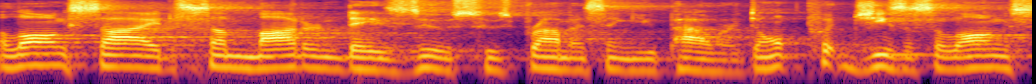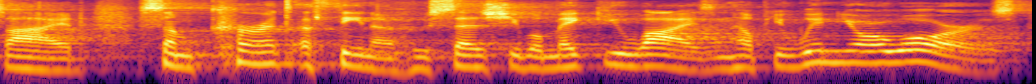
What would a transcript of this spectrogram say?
alongside some modern day Zeus who's promising you power. Don't put Jesus alongside some current Athena who says she will make you wise and help you win your wars.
